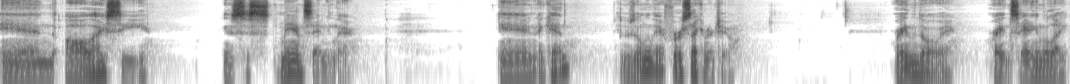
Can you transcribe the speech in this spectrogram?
And all I see is this man standing there. And again, he was only there for a second or two. Right in the doorway, right and standing in the light.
